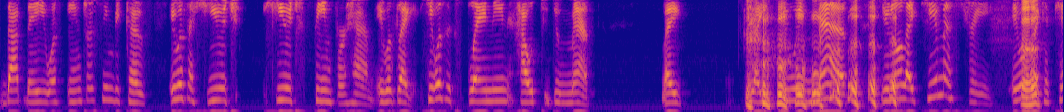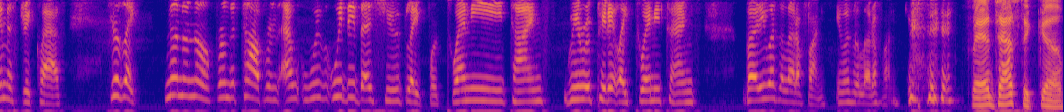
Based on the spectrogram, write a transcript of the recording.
that day was interesting because it was a huge huge scene for him. It was like he was explaining how to do math, like like doing math, you know, like chemistry. It was uh-huh. like a chemistry class. he was like, no, no, no, from the top. From uh, we we did that shoot like for twenty times. We repeated like twenty times, but it was a lot of fun. It was a lot of fun. Fantastic. Uh,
